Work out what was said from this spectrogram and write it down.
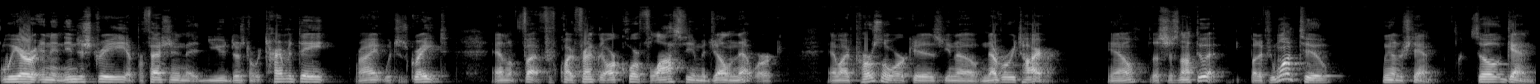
we are in an industry, a profession that you there's no retirement date, right? Which is great. And quite frankly, our core philosophy in Magellan Network and my personal work is, you know, never retire. You know, let's just not do it. But if you want to, we understand. So again,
